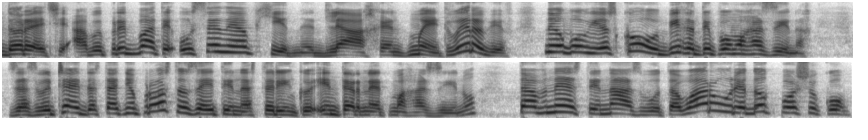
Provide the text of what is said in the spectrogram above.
До речі, аби придбати усе необхідне для хендмейд виробів, не обов'язково бігати по магазинах. Зазвичай достатньо просто зайти на сторінку інтернет-магазину та внести назву товару у рядок пошуку.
